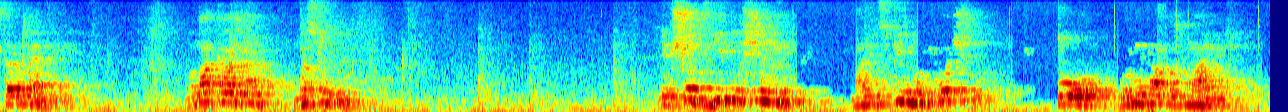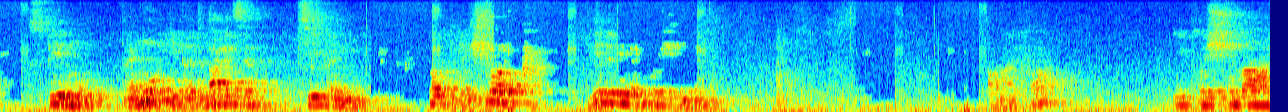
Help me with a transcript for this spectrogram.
стереометрії. Вона каже наступне. Якщо дві площини мають спільну точку, то вони також мають спільну пряму і перетинаються в цій прямі. Тобто, якщо дві довільних площини. Альфа і площина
